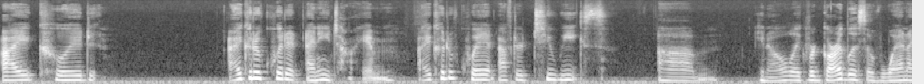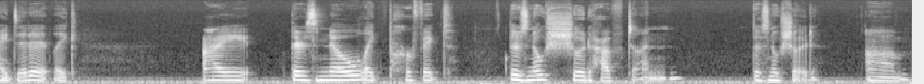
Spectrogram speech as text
I could I could have quit at any time. I could have quit after 2 weeks. Um, you know, like regardless of when I did it, like I there's no like perfect there's no should have done there's no should. Um,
